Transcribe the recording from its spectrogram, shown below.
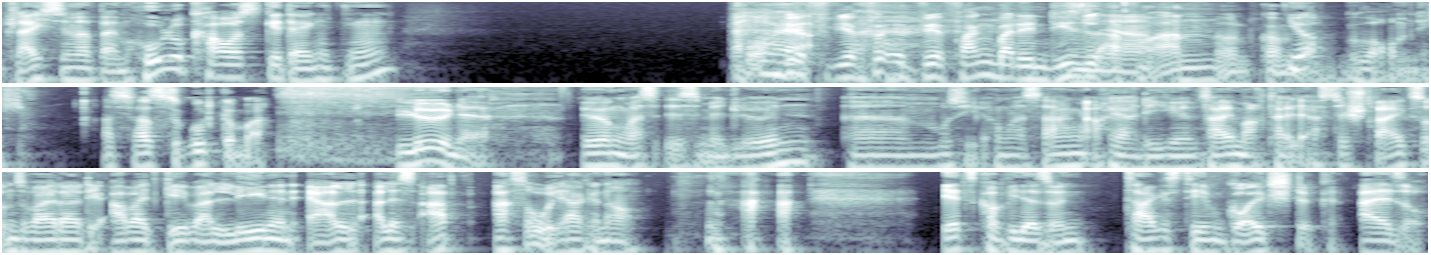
Gleich sind wir beim Holocaust-Gedenken. Vorher. Wir, wir, wir, fangen bei den Dieselaffen ja. an und kommen. Ja, warum nicht? Das hast du gut gemacht. Löhne. Irgendwas ist mit Löhnen. Ähm, muss ich irgendwas sagen? Ach ja, die Metall macht halt erste Streiks und so weiter. Die Arbeitgeber lehnen alles ab. Ach so, ja, genau. Jetzt kommt wieder so ein Tagesthemen Goldstück. Also,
